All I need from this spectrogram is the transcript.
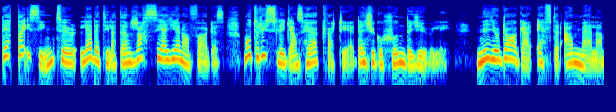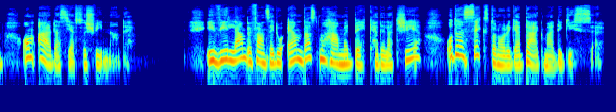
Detta i sin tur ledde till att en razzia genomfördes mot Ryssligans högkvarter den 27 juli, nio dagar efter anmälan om Ardasjevs försvinnande. I villan befann sig då endast Mohammed Bek Hadelache och den 16-åriga Dagmar de Gysser.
